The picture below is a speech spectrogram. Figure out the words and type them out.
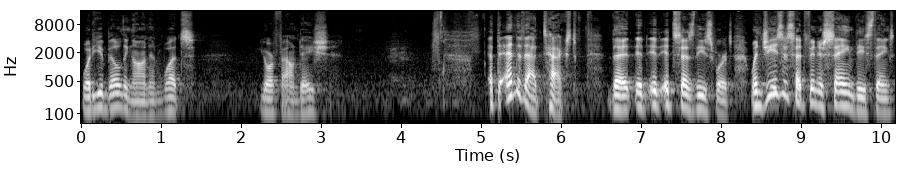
What are you building on, and what's your foundation? At the end of that text, that it, it, it, says these words When Jesus had finished saying these things,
